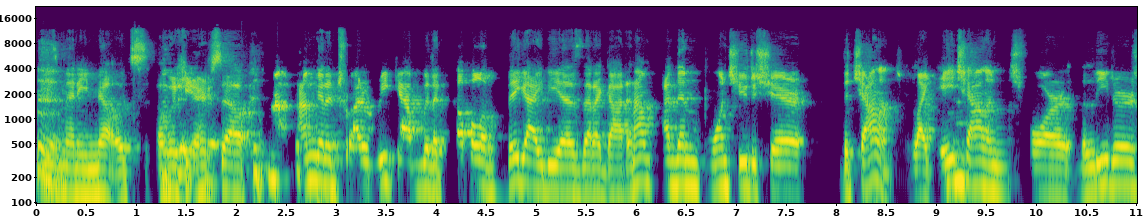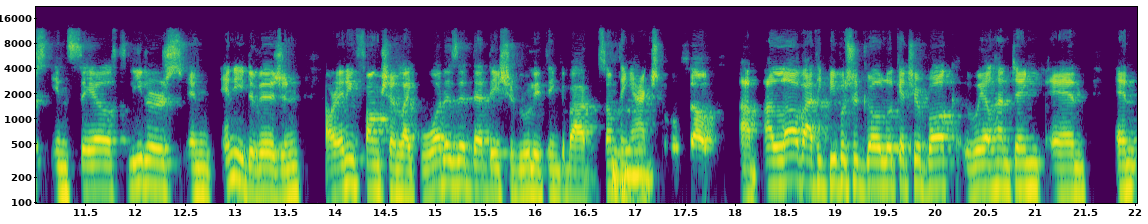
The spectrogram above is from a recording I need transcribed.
these many notes over here, so I'm going to try to recap with a couple of big ideas that I got, and I and then want you to share the challenge, like a mm-hmm. challenge for the leaders in sales, leaders in any division or any function. Like, what is it that they should really think about? Something mm-hmm. actionable. So, um, I love. I think people should go look at your book, Whale Hunting, and and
